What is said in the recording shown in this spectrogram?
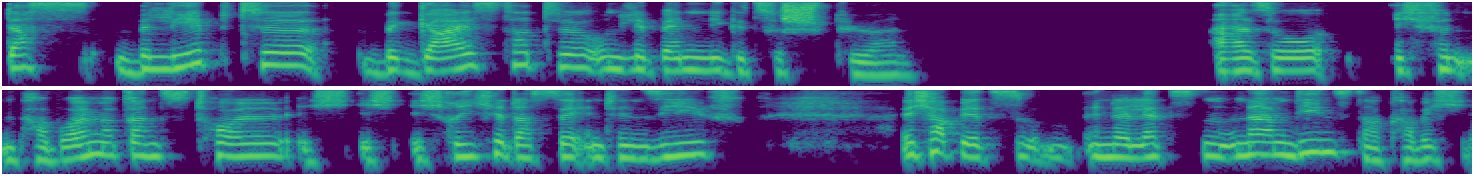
das Belebte, Begeisterte und Lebendige zu spüren. Also ich finde ein paar Bäume ganz toll. Ich, ich, ich rieche das sehr intensiv. Ich habe jetzt in der letzten, na, am Dienstag habe ich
